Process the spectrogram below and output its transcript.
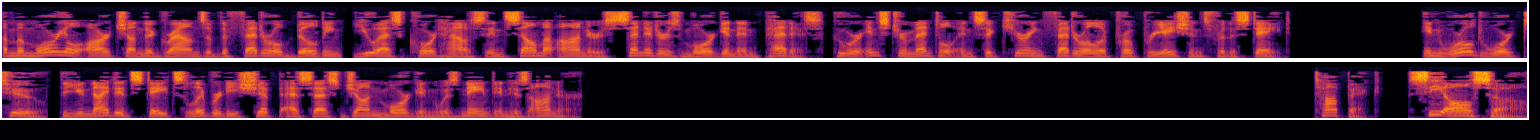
A memorial arch on the grounds of the federal building, U.S. Courthouse in Selma honors Senators Morgan and Pettus, who were instrumental in securing federal appropriations for the state. In World War II, the United States Liberty ship SS John Morgan was named in his honor. See also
